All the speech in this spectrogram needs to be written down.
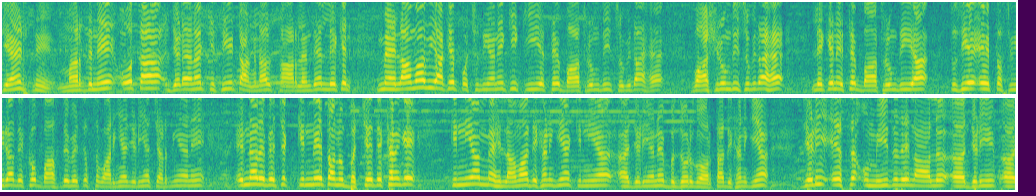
ਜੈਂਟਸ ਨੇ, ਮਰਦ ਨੇ, ਉਹ ਤਾਂ ਜਿਹੜਾ ਨਾ ਕਿਸੇ ਢੰਗ ਨਾਲ ਸਾਰ ਲੈਂਦੇ ਆ, ਲੇਕਿਨ ਮਹਿਲਾਵਾਂ ਵੀ ਆ ਕੇ ਪੁੱਛਦੀਆਂ ਨੇ ਕਿ ਕੀ ਇੱਥੇ ਬਾਥਰੂਮ ਦੀ ਸੁਵਿਧਾ ਹੈ, ਵਾਸ਼ਰੂਮ ਦੀ ਸੁਵਿਧਾ ਹੈ, ਲੇਕਿਨ ਇੱਥੇ ਬਾਥਰੂਮ ਦੀ ਆ। ਤੁਸੀਂ ਇਹ ਇਹ ਤਸਵੀਰਾਂ ਦੇਖੋ, ਬੱਸ ਦੇ ਵਿੱਚ ਸਵਾਰੀਆਂ ਜਿਹੜੀਆਂ ਚੜ੍ਹਦੀਆਂ ਨੇ ਇਹਨਾਂ ਦੇ ਵਿੱਚ ਕਿੰਨੇ ਤੁਹਾਨੂੰ ਬੱਚੇ ਦੇਖਣਗੇ ਕਿੰਨੀਆਂ ਮਹਿਲਾਵਾਂ ਦਿਖਣਗੀਆਂ ਕਿੰਨੀਆਂ ਜਿਹੜੀਆਂ ਨੇ ਬਜ਼ੁਰਗ ਔਰਤਾਂ ਦਿਖਣਗੀਆਂ ਜਿਹੜੀ ਇਸ ਉਮੀਦ ਦੇ ਨਾਲ ਜਿਹੜੀ ਅ,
